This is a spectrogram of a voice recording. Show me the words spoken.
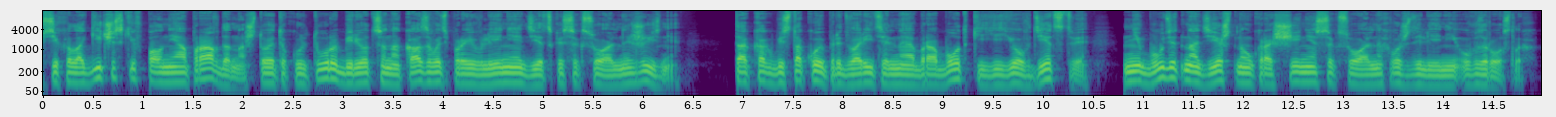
Психологически вполне оправдано, что эта культура берется наказывать проявление детской сексуальной жизни, так как без такой предварительной обработки ее в детстве не будет надежд на укрощение сексуальных вожделений у взрослых.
